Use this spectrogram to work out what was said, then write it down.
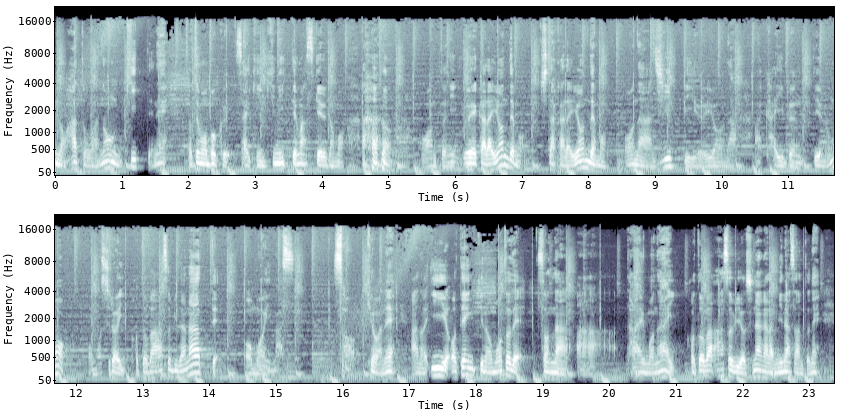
の鳩はのんきってねとても僕最近気に入ってますけれども あの本当に上から読んでも下から読んでも同じっていうような解文っていうのも面白い言葉遊びだなって思います。そう今日はねあのいいお天気のもとでそんなあいもない言葉遊びをしながら皆さんとね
